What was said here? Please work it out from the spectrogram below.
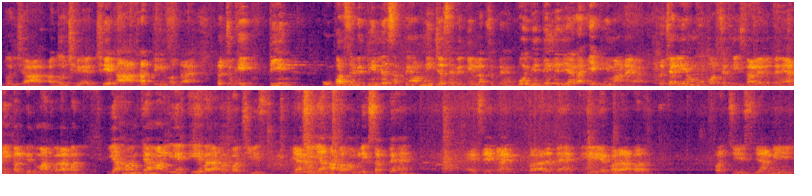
दो चार, और दो छह छह का आधा तीन होता है। तो चूँकि तीन ऊपर से भी तीन ले सकते हैं और नीचे से भी तीन लग सकते हैं। कोई भी तीन लीजिएगा, एक ही मान आएगा तो चलिए हम ऊपर से तीसरा ले लेते हैं। यानी कल्पित मान बराबर, यहाँ हम क्या मान लिए? ए बराबर पच्चीस। यानी यहाँ पर हम लिख सकते हैं, ऐसे एक लाइन बढ़ा देते हैं, ए बराबर पच्चीस। यानी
